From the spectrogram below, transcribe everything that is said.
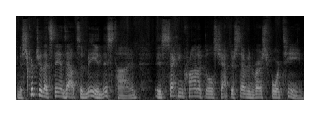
And the scripture that stands out to me in this time is second chronicles chapter 7 verse 14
